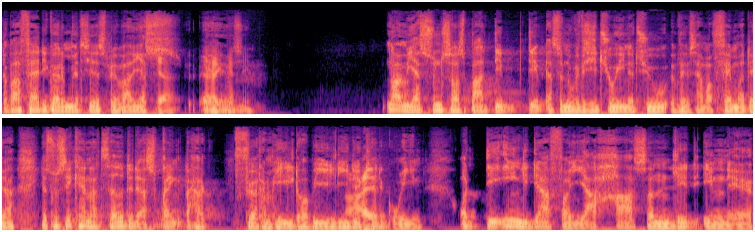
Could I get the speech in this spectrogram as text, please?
Der bare færdiggør det, Mathias. Jeg, bare, jeg, ja, jeg har ikke med at sige. Nå, men jeg synes også bare, det, det, altså nu kan vi sige 2021, hvis han var femmer der. Jeg synes ikke, han har taget det der spring, der har ført ham helt op i elite-kategorien. Og det er egentlig derfor, jeg har sådan lidt en øh,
